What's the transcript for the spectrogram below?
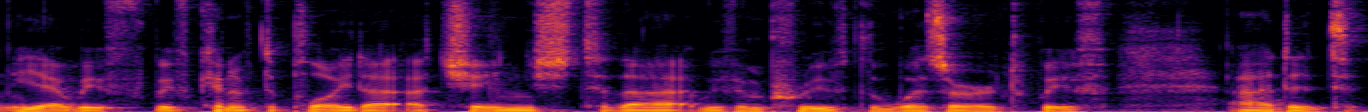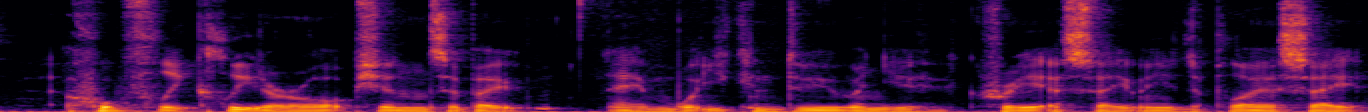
yeah, we've we've kind of deployed a, a, change to that. We've improved the wizard. We've added hopefully clearer options about um, what you can do when you create a site when you deploy a site,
